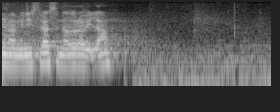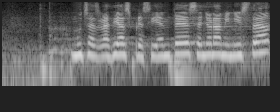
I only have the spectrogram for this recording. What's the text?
Señora ministra, senadora Vilá. Muchas gracias, presidente. Señora ministra,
